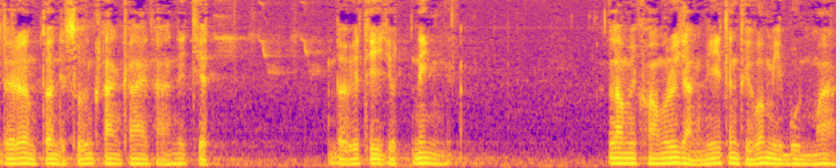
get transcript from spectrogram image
โดยเริ่มต้นที่ศูนย์กลางกายฐานที่เจ็ด โดยวิธีหยุดนิ่ง เรามีความรู้อย่างนี้ต้งถือว่ามีบุญมาก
